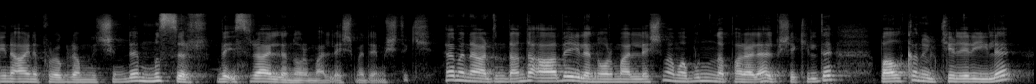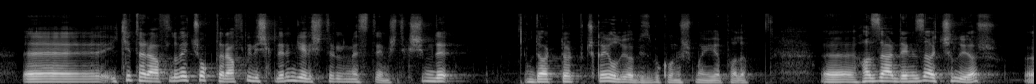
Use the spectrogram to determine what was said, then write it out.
yine aynı programın içinde Mısır ve İsrail ile normalleşme demiştik. Hemen ardından da AB ile normalleşme ama bununla paralel bir şekilde Balkan ülkeleriyle e, iki taraflı ve çok taraflı ilişkilerin geliştirilmesi demiştik. Şimdi 4-4,5 ay oluyor biz bu konuşmayı yapalı. E, Hazar Denizi açılıyor. E,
